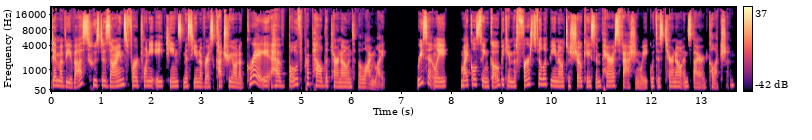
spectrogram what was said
Demavivas, whose designs for 2018's Miss Universe Catriona Gray have both propelled the Terno into the limelight. Recently, Michael Cinco became the first Filipino to showcase in Paris Fashion Week with his Terno inspired collection.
